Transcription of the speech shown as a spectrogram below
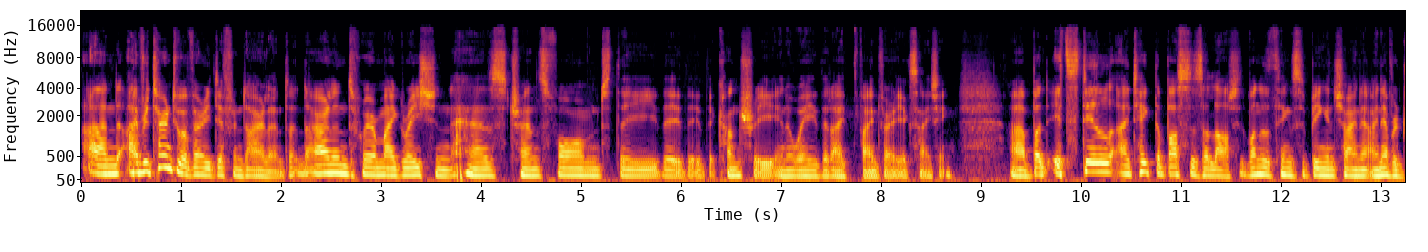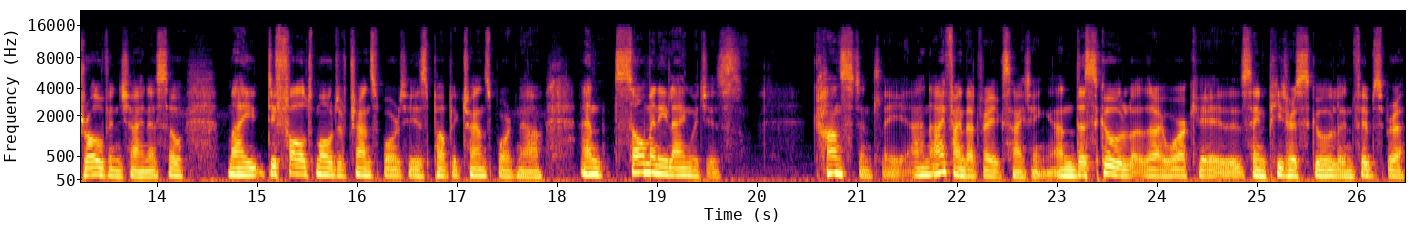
and I've returned to a very different Ireland, an Ireland where migration has transformed the, the, the, the country in a way that I find very exciting. Uh, but it's still, I take the buses a lot. One of the things of being in China, I never drove in China, so my default mode of transport is public transport now. And so many languages constantly, and I find that very exciting. And the school that I work at, St. Peter's School in Phibsborough,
